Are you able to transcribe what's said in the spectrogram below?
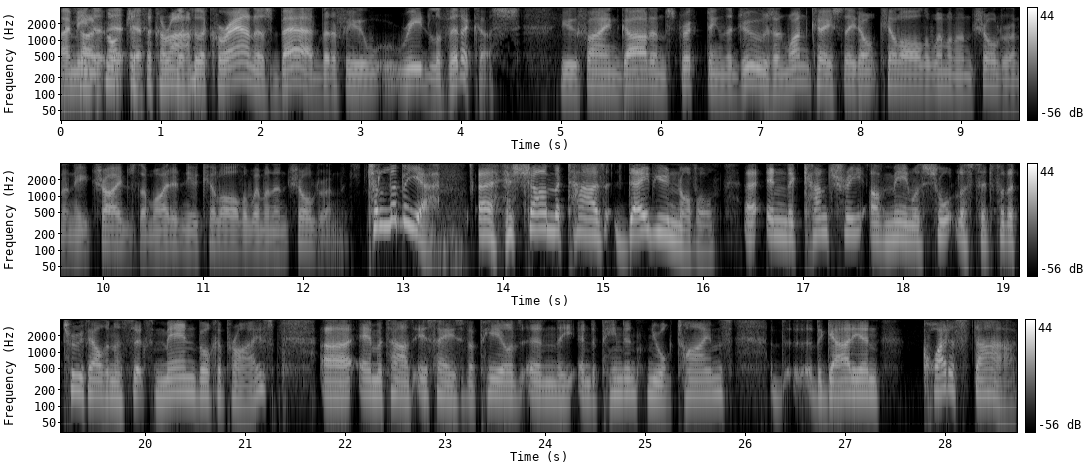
I mean, so it's not it- just it- the Quran. The, the Quran is bad, but if you read Leviticus, you find God instructing the Jews. In one case, they don't kill all the women and children, and he chides them. Why didn't you kill all the women and children? To Libya, uh, Hisham Matar's debut novel, uh, In the Country of Men, was shortlisted for the 2006 Man Booker Prize. Uh, and essays have appeared in The Independent, New York Times, the Guardian. Quite a star.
